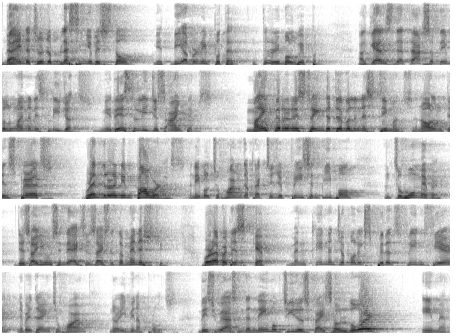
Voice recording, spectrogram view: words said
Dying that through the blessing you bestow, it be a very potent terrible weapon against the attacks of the evil one and his legions. May these religious items mightily restrain the devil and his demons and all unclean spirits, rendering him powerless, unable to harm the practice of priests and people, and to whomever these are used in the exercise of the ministry. Wherever it is kept, men clean and diabolic spirits flee in fear, never daring to harm, nor even approach. This we ask in the name of Jesus Christ, our Lord. Amen.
